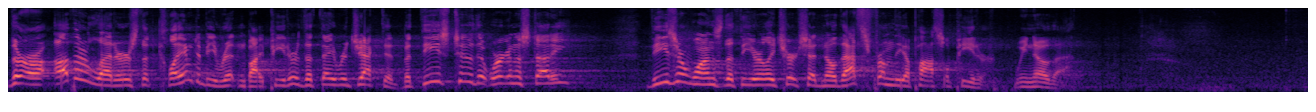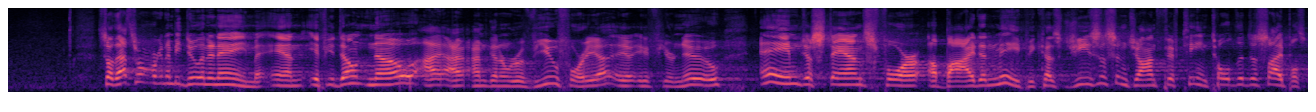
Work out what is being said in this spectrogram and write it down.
There are other letters that claim to be written by Peter that they rejected. But these two that we're going to study, these are ones that the early church said, no, that's from the Apostle Peter. We know that. So that's what we're going to be doing in AIM. And if you don't know, I, am going to review for you if you're new. AIM just stands for abide in me because Jesus in John 15 told the disciples,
